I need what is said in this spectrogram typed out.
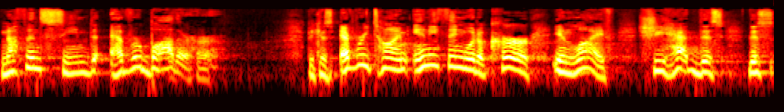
Nothing seemed to ever bother her. Because every time anything would occur in life, she had this, this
